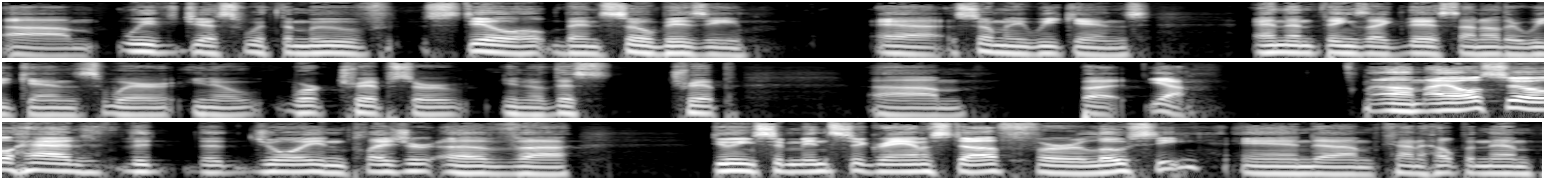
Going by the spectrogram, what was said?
um, we've just with the move still been so busy, uh, so many weekends and then things like this on other weekends where you know work trips or you know this trip um but yeah um i also had the the joy and pleasure of uh doing some instagram stuff for losi and um kind of helping them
